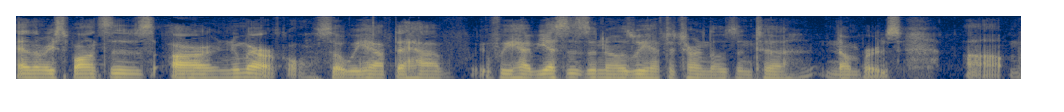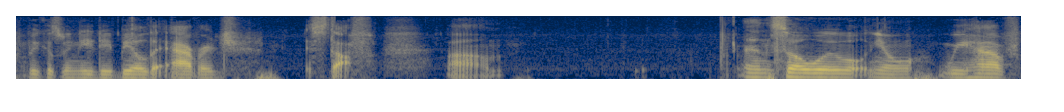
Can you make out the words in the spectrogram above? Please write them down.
and the responses are numerical. So we have to have, if we have yeses and nos, we have to turn those into numbers um, because we need to be able to average stuff. Um, and so we will, you know, we have,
